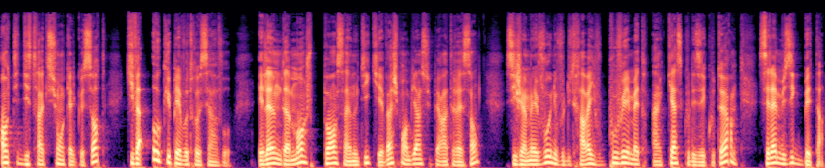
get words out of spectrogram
anti-distraction en quelque sorte, qui va occuper votre cerveau. Et là, notamment, je pense à un outil qui est vachement bien, super intéressant. Si jamais vous, au niveau du travail, vous pouvez mettre un casque ou des écouteurs, c'est la musique bêta.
